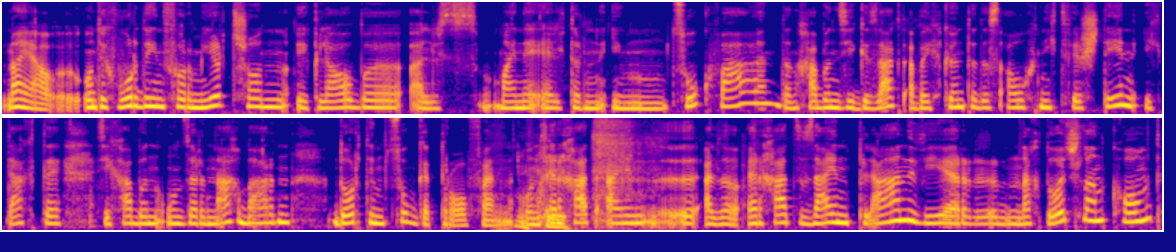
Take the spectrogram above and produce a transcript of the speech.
naja, und ich wurde informiert schon, ich glaube, als meine Eltern im Zug waren, dann haben sie gesagt, aber ich könnte das auch nicht verstehen. Ich dachte, sie haben unseren Nachbarn dort im Zug getroffen. Okay. Und er hat ein, äh, also er hat seinen Plan, wie er nach Deutschland kommt.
